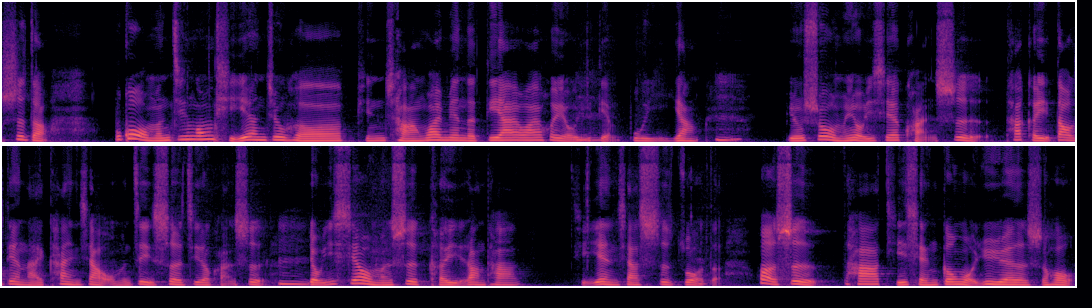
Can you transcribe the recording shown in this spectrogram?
是的。不过我们精工体验就和平常外面的 DIY 会有一点不一样。嗯。比如说我们有一些款式，它可以到店来看一下我们自己设计的款式。嗯。有一些我们是可以让他。体验一下试做的，或者是他提前跟我预约的时候，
